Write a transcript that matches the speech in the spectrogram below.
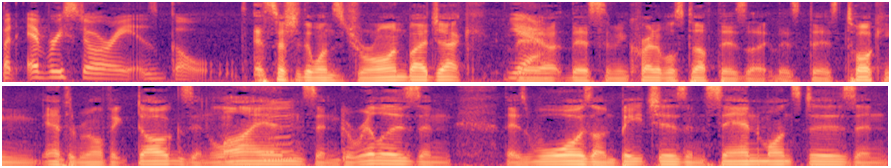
But every story is gold. especially the ones drawn by Jack. Yeah. There's some incredible stuff. There's uh, there's there's talking anthropomorphic dogs and lions Mm-hmm. and gorillas, and there's wars on beaches and sand monsters and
